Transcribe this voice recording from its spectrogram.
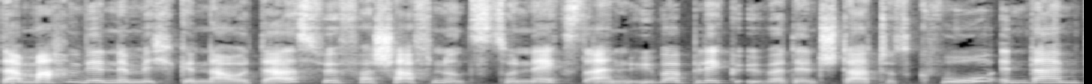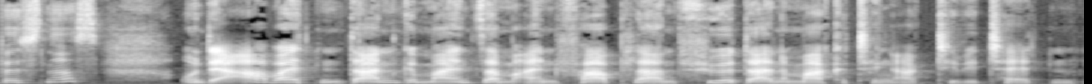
Da machen wir nämlich genau das. Wir verschaffen uns zunächst einen Überblick über den Status quo in deinem Business und erarbeiten dann gemeinsam einen Fahrplan für deine Marketingaktivitäten.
